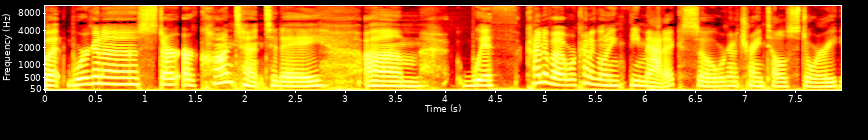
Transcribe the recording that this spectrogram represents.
But we're gonna start our content today um, with kind of a we're kind of going thematic. So we're gonna try and tell a story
